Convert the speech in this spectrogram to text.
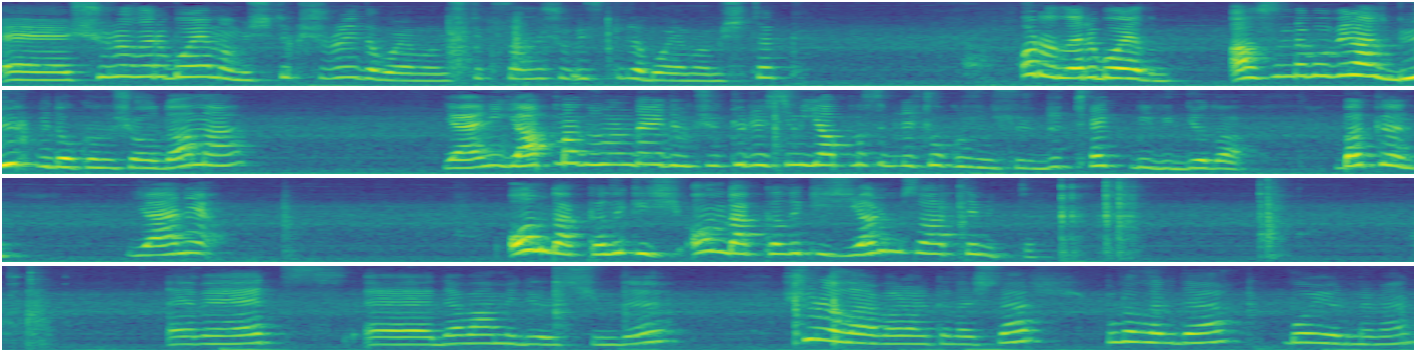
E, şuraları boyamamıştık. Şurayı da boyamamıştık. Sonra şu üstü de boyamamıştık. Oraları boyadım. Aslında bu biraz büyük bir dokunuş oldu ama yani yapmak zorundaydım çünkü resmi yapması bile çok uzun sürdü tek bir videoda. Bakın yani 10 dakikalık iş 10 dakikalık iş yarım saatte bitti. Evet ee, devam ediyoruz şimdi. Şuralar var arkadaşlar. Buraları da boyuyorum hemen.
